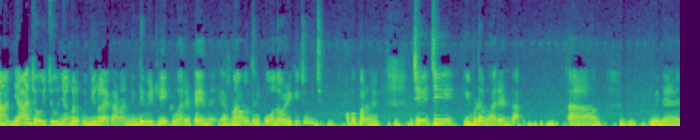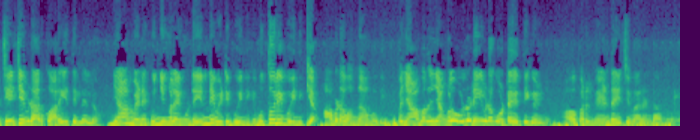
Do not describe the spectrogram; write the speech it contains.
ആ, ഞാൻ ചോദിച്ചു ഞങ്ങൾ കുഞ്ഞുങ്ങളെ കാണാൻ നിന്റെ വീട്ടിലേക്ക് വരട്ടെ എന്ന്. എറണാകുളത്തിന് പോകുന്ന വഴിക്ക് ചോദിച്ചു. അപ്പൊ പറഞ്ഞു ചേച്ചി ഇവിടെ വരണ്ട. ആ, പിന്നെ ചേച്ചി ഇവിടെ ആർക്കും അറിയത്തില്ലല്ലോ. ഞാൻ വേണേ കുഞ്ഞുങ്ങളെയും കൊണ്ട് എന്റെ വീട്ടിൽ പോയി നിൽക്കാം മുത്തോലി പോയി നിൽക്കാം അവിടെ വന്നാൽ മതി. അപ്പം ഞാൻ പറഞ്ഞു ഞങ്ങൾ ഓൾറെഡി ഇവിടെ കോട്ടയം എത്തിക്കഴിഞ്ഞു. അവ പറഞ്ഞു വേണ്ട ചേച്ചി വരണ്ടെന്ന് പറഞ്ഞു.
